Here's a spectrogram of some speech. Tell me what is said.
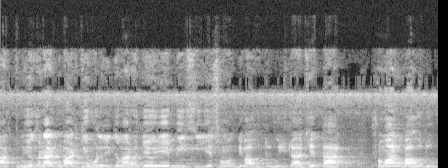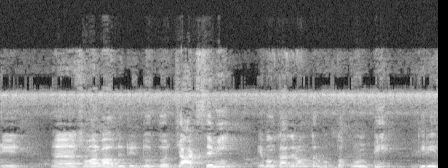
আর তুমি ওখানে আর একটু বাড়তিও বলে দিতে পারো যে এ বি সি যে সমদ্বি বাহু ত্রিভুজটা আছে, তার সমান বাহু দুটির সমান বাহু দুটির দৈর্ঘ্য হচ্ছে আট সেমি এবং তাদের অন্তর্ভুক্ত কোণটি তিরিশ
